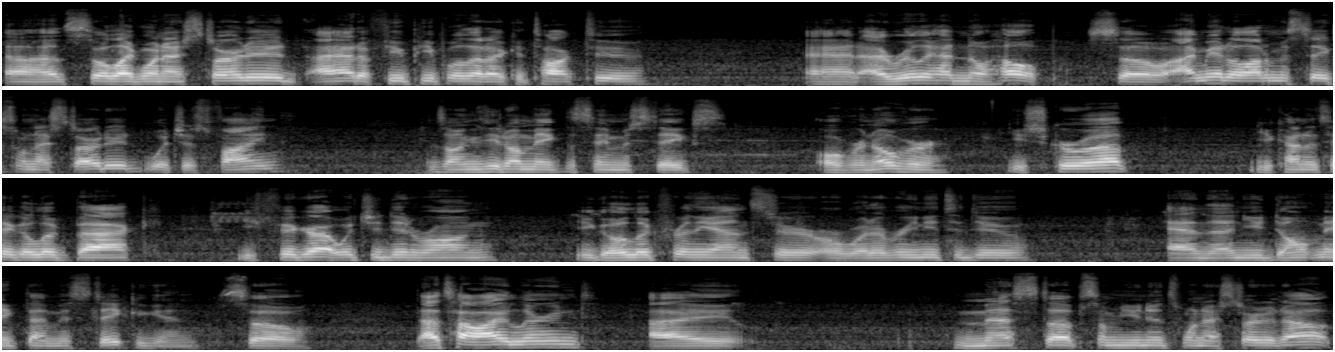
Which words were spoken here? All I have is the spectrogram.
Uh, so like when I started, I had a few people that I could talk to, and I really had no help. So I made a lot of mistakes when I started, which is fine, as long as you don't make the same mistakes over and over. You screw up, you kind of take a look back, you figure out what you did wrong, you go look for the answer or whatever you need to do, and then you don't make that mistake again. So that's how I learned. I messed up some units when I started out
